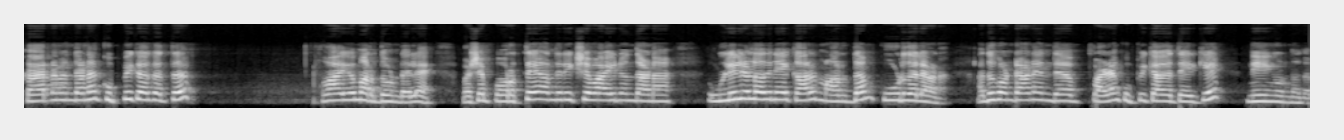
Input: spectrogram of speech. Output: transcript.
കാരണം എന്താണ്? കുപ്പിക്കകത്ത് വായുമർദ്ദം ഉണ്ട് അല്ലെ? പക്ഷെ പുറത്തെ അന്തരീക്ഷ വായുവിന് എന്താണ്? ഉള്ളിലുള്ളതിനേക്കാൾ മർദ്ദം കൂടുതലാണ്. അതുകൊണ്ടാണ് എന്ത്? പഴം കുപ്പിക്കകത്തേക്ക് നീങ്ങുന്നത്.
